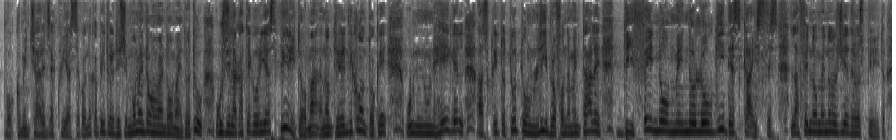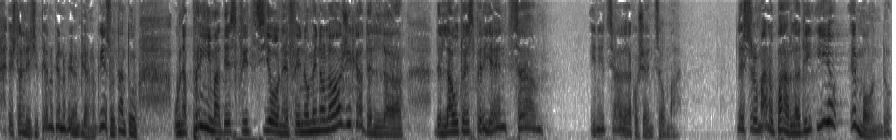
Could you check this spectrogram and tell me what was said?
può, cominciare già qui al secondo capitolo e dice momento, momento, momento, tu usi la categoria spirito ma non ti rendi conto che un, un Hegel ha scritto tutto un libro fondamentale di fenomenologie des Geistes, la fenomenologia dello spirito. E Steiner dice piano piano piano piano, qui è soltanto una prima descrizione fenomenologica della, dell'autoesperienza iniziale della coscienza umana. L'essere umano parla di io e mondo.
